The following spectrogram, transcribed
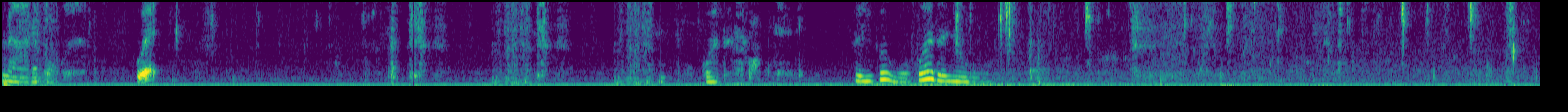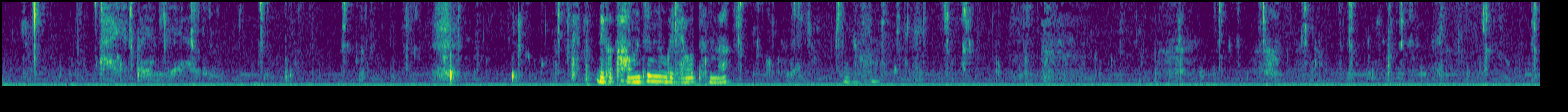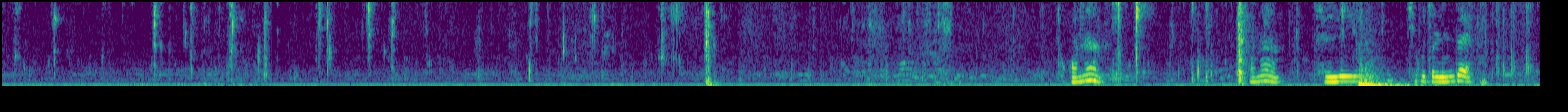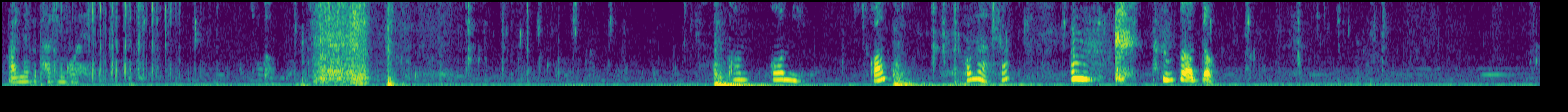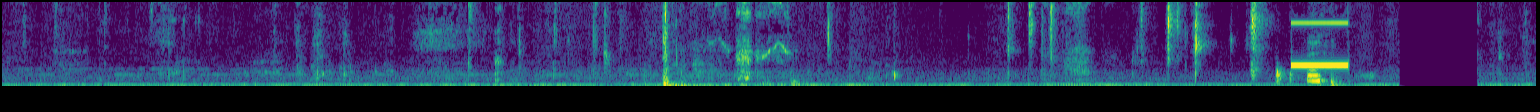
나를 왜? 먹어야 돼 수박 젤리. 아, 이걸 먹어야 되냐고. 내가 가운데 있는 거 잘못했나? 저거는 저는 젤리 지구 젤리인데 안에가 다른 거예요. 껌, 껌이. 껌? 껌이 왔어? 응. 맞아.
